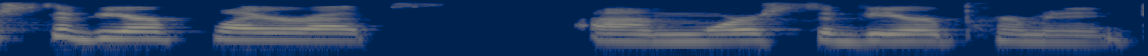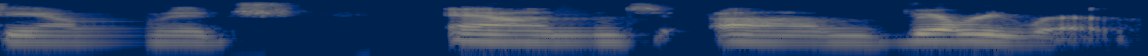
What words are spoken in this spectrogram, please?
severe flare-ups, um, more severe permanent damage, and um, very rare."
